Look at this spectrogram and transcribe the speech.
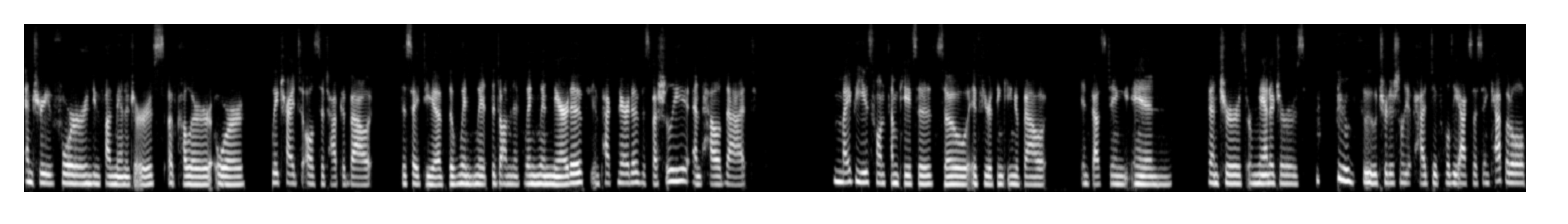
entry for new fund managers of color. Or we tried to also talk about this idea of the win-win, the dominant win-win narrative, impact narrative, especially, and how that might be useful in some cases. So if you're thinking about investing in ventures or managers who traditionally have had difficulty accessing capital,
